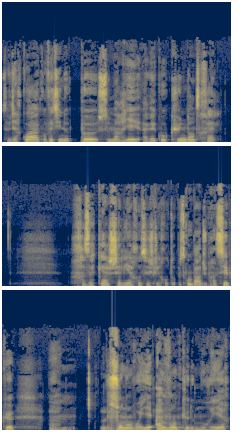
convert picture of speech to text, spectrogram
Ça veut dire quoi? Qu'en fait, il ne peut se marier avec aucune d'entre elles. Parce qu'on part du principe que euh, son envoyé, avant que de mourir,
